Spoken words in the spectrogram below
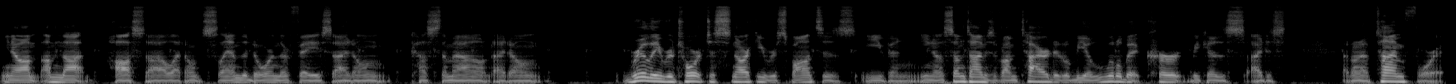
You know, I'm, I'm not hostile. I don't slam the door in their face. I don't cuss them out. I don't really retort to snarky responses even. You know, sometimes if I'm tired, it'll be a little bit curt because I just, I don't have time for it.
